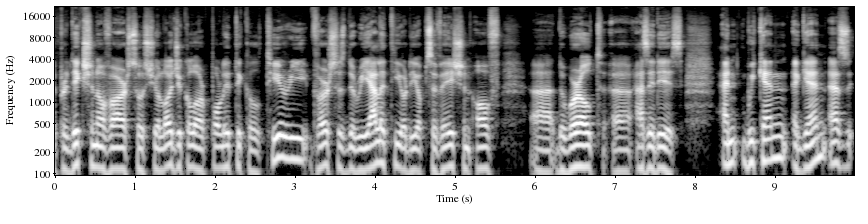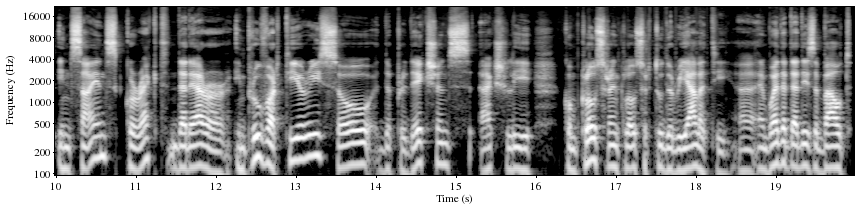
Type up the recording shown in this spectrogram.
the prediction of our sociological or political theory versus the reality or the observation of uh, the world uh, as it is. And we can, again, as in science, correct that error, improve our theories so the predictions actually come closer and closer to the reality. Uh, and whether that is about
